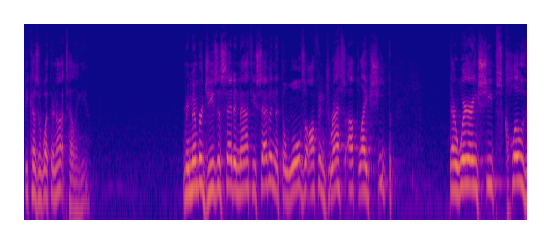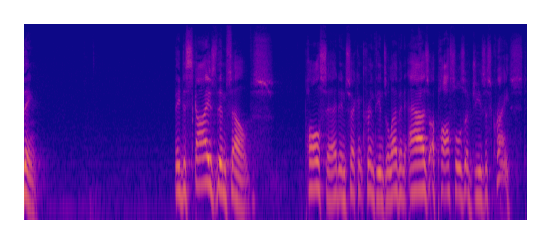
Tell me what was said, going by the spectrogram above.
because of what they're not telling you. Remember, Jesus said in Matthew 7 that the wolves often dress up like sheep. They're wearing sheep's clothing. They disguise themselves, Paul said in 2 Corinthians 11, as apostles of Jesus Christ.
